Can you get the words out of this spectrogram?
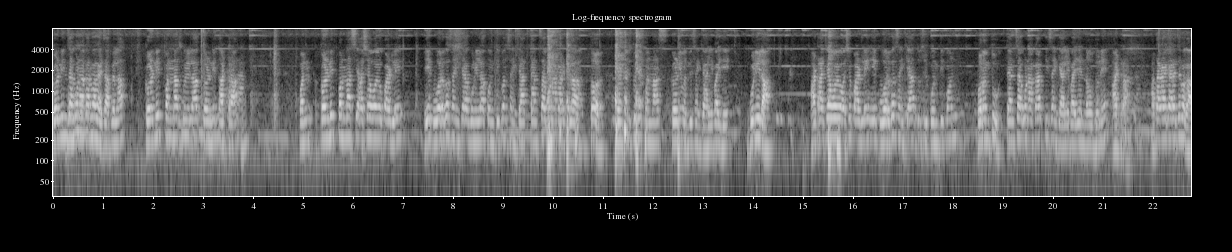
कर्णींचा गुणाकार बघायचा आपल्याला. कर्णीत पन्नास गुणीला कर्णीत अठरा. पण कर्णीत पन्नासचे असे अवयव पाडले एक वर्ग संख्या गुणीला कोणती पण संख्या त्यांचा गुणाकार केला तर पंचवीस गुणे पन्नास कर्णी मधली संख्या आली पाहिजे. गुणीला अठराचे अवयव असे पाडले एक वर्ग संख्या दुसरी कोणती पण परंतु त्यांचा गुणाकार ती संख्या आली पाहिजे नऊ दुने अठरा. आता काय करायचं बघा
